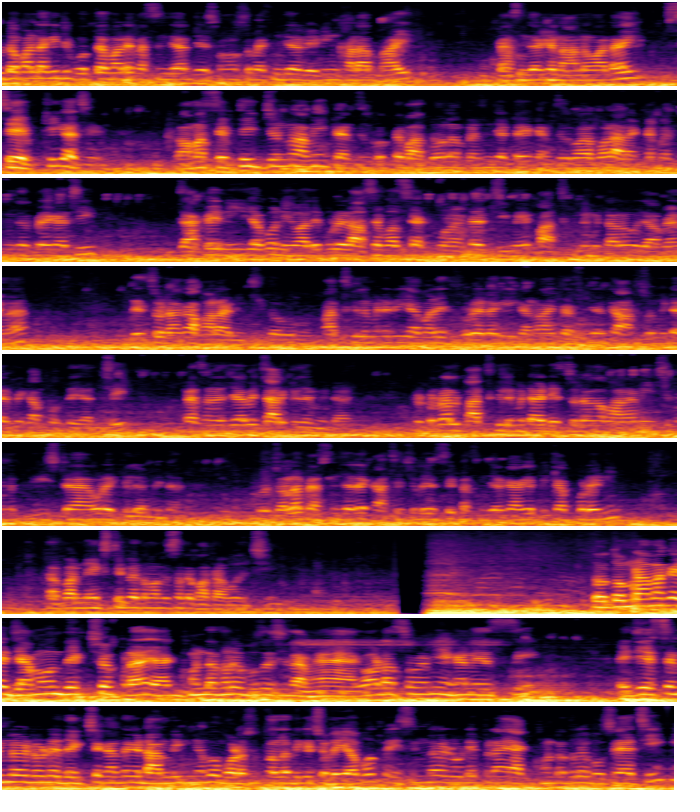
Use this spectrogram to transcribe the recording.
উল্টোপাল্টা কিছু করতে পারে প্যাসেঞ্জার যে সমস্ত প্যাসেঞ্জার রেটিং খারাপ ভাই প্যাসেঞ্জারকে না নেওয়াটাই সেফ ঠিক আছে? তো আমার সেফটির জন্য আমি ক্যান্সেল করতে বাধ্য হলাম প্যাসেঞ্জারটাকে ক্যান্সেল করার পর আরেকটা প্যাসেঞ্জার পেয়ে গেছি, যাকে নিয়ে যাব নিওয়ালিপুরের আশেপাশে এক কোনো একটা জিমে পাঁচ কিলোমিটারও যাবে না। দেড়শো টাকা ভাড়া নিচ্ছি। তো পাঁচ কিলোমিটারই অ্যাভারেজ ধরে রাখি, কেন আমি প্যাসেঞ্জারকে আটশো মিটার পিক আপ করতে যাচ্ছি। প্যাসেঞ্জার যাবে চার কিলোমিটার। তো টোটাল পাঁচ কিলোমিটার, দেড়শো টাকা ভাড়া নিচ্ছি মানে তিরিশ টাকা করে কিলোমিটার তো চলো প্যাসেঞ্জারের কাছে চলে এসেছি প্যাসেঞ্জারকে আগে পিক আপ করে নিই। তারপর নেক্সট ট্রিপে তোমাদের সাথে কথা বলছি। তো তোমরা আমাকে যেমন দেখছ, প্রায় এক ঘণ্টা ধরে বসেছিলাম। হ্যাঁ এগারোটার সময় আমি এখানে এসেছি। এই যে এসএন রোডে দেখছ, এখান থেকে ডান দিক নেব বড়সতলার দিকে চলে যাব। তো এসএন রোডে প্রায় এক ঘণ্টা ধরে বসে আছি।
